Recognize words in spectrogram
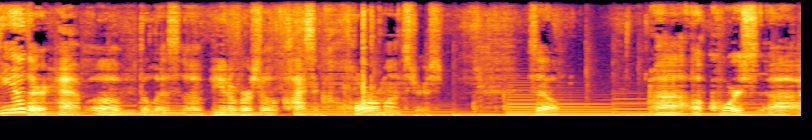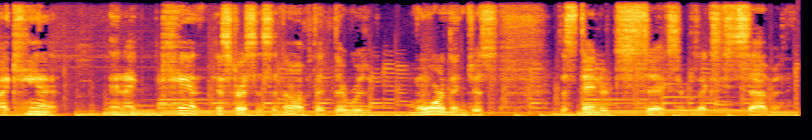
the other half of the list of Universal classic horror monsters. So, uh, of course, uh, I can't and I can't stress this enough that there was more than just the standard six. There was actually seven,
